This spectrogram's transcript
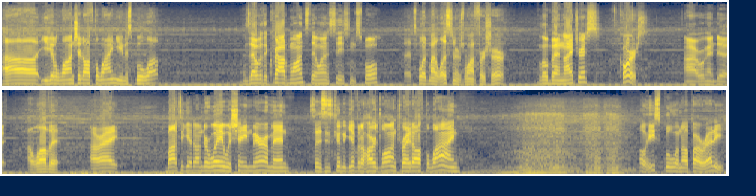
Uh, you gonna launch it off the line? You gonna spool up? Is that what the crowd wants? They want to see some spool, That's what my listeners want for sure. A little bit of nitrous. Of course. All right, we're gonna do it. I love it. All right. About to get underway with Shane Merriman. Says he's going to give it a hard launch right off the line. Oh, he's spooling up already.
